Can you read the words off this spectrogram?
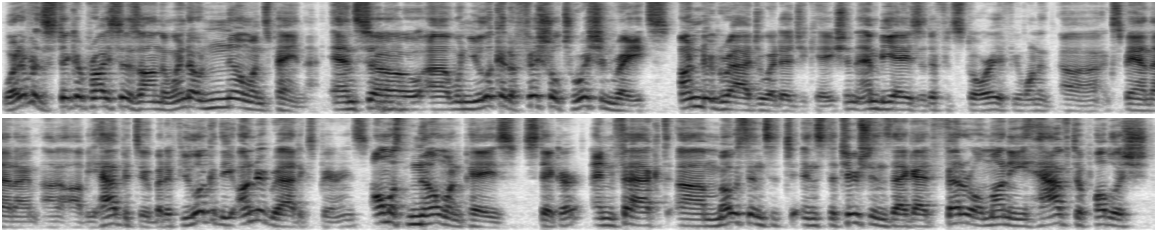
whatever the sticker price is on the window, no one's paying that. And so uh, when you look at official tuition rates, undergraduate education, MBA is a different story. If you want to uh, expand that, i will be happy to. But if you look at the undergrad experience, almost no one pays sticker. In fact, um, most institutions that get federal money have to publish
